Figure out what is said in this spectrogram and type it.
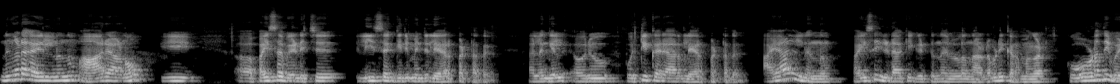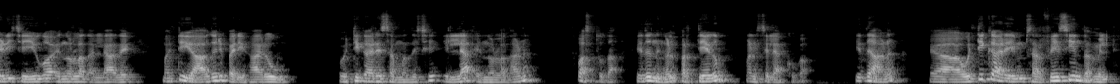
നിങ്ങളുടെ കയ്യിൽ നിന്നും ആരാണോ ഈ പൈസ മേടിച്ച് ലീസ് അഗ്രിമെന്റിൽ ഏർപ്പെട്ടത് അല്ലെങ്കിൽ ഒരു ഒറ്റിക്കരാറിൽ ഏർപ്പെട്ടത് അയാളിൽ നിന്നും പൈസ ഈടാക്കി കിട്ടുന്നതിനുള്ള നടപടിക്രമങ്ങൾ കോടതി വഴി ചെയ്യുക എന്നുള്ളതല്ലാതെ മറ്റു യാതൊരു പരിഹാരവും ഒറ്റിക്കാരെ സംബന്ധിച്ച് ഇല്ല എന്നുള്ളതാണ് വസ്തുത. ഇത് നിങ്ങൾ പ്രത്യേകം മനസ്സിലാക്കുക. ഇതാണ് ഒറ്റിക്കാരെയും സർഫേസിയും തമ്മിൽ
